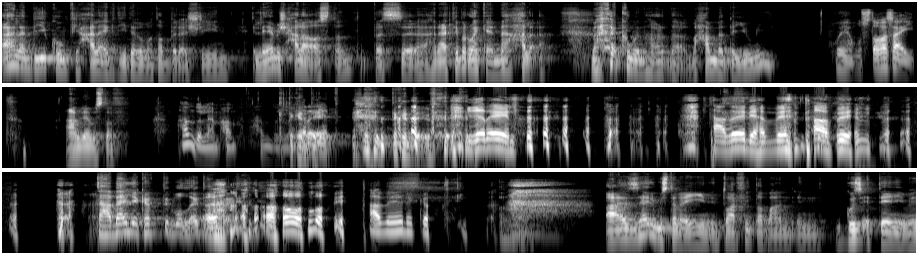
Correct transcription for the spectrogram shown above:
أهلا بيكم في حلقة جديدة من مطب العشرين اللي هي مش حلقة أصلا بس هنعتبرها كأنها حلقة. معاكم النهاردة محمد بيومي. ويا مصطفى سعيد. عامل إيه يا مصطفى؟ الحمد لله يا محمد الحمد لله. غرقان. أنت كداب. غرقان. تعبان يا همام تعبان. تعبان يا كابتن والله تعبان. آه والله. تعبان يا كابتن. أعزائي المستمعين أنتوا عارفين طبعا إن الجزء الثاني من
